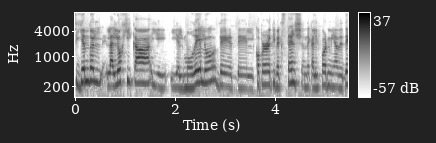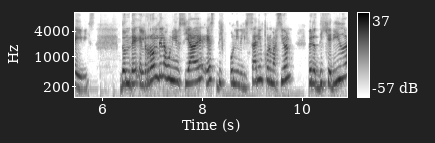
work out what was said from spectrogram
siguiendo la lógica y, el modelo del Cooperative Extension de California de Davis, donde el rol de las universidades es disponibilizar información, pero digerida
